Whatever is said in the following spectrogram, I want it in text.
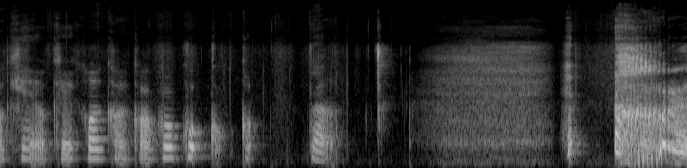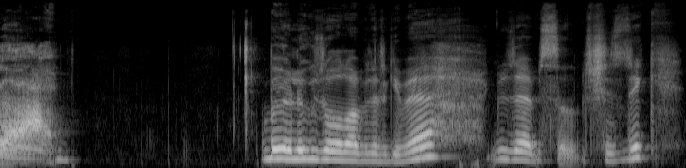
okey, okey. Koy, koy, koy, koy, koy, koy, koy. Tamam. Böyle güzel olabilir gibi. Güzel bir sınır çizdik.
